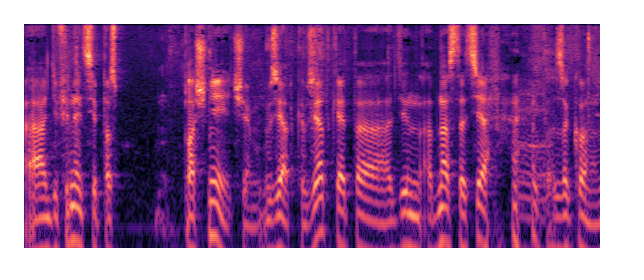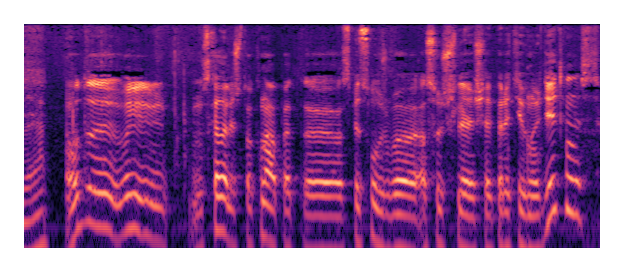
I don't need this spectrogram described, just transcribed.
э, дефиниция по сплошнее, чем взятка. Взятка – это один, одна статья по закону, да? Вот э, вы сказали, что КНАП – это спецслужба, осуществляющая оперативную деятельность.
